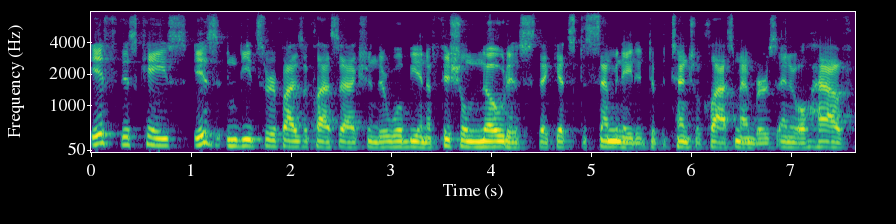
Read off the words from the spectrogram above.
if this case is indeed certified as a class action, there will be an official notice that gets disseminated to potential class members, and it will have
